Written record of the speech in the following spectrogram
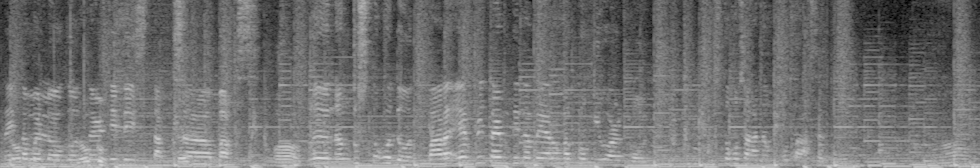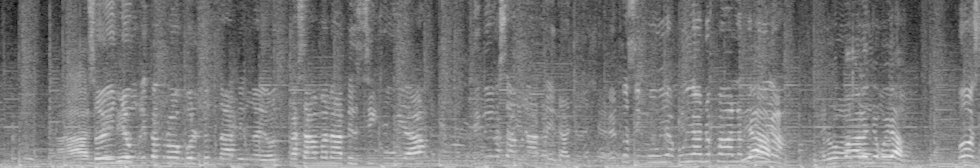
Nakita mo yung logo, 30 days stock sa box. Ngayon, ang gusto ko doon, para every time din na merong na QR code, gusto ko sanang putasan. So yun yung ita-troubleshoot natin ngayon. Kasama natin si Kuya. Sino yung kasama natin? Ito si Kuya. Kuya, ano pangalan mo, Kuya? Ano ang pangalan niyo, kuya? Boss!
